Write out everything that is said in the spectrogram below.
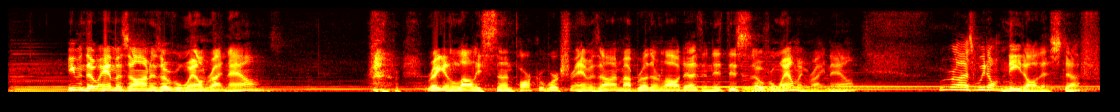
Even though Amazon is overwhelmed right now, Reagan and Lolly's son Parker works for Amazon. My brother in law does, and this is overwhelming right now. We realize we don't need all that stuff.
